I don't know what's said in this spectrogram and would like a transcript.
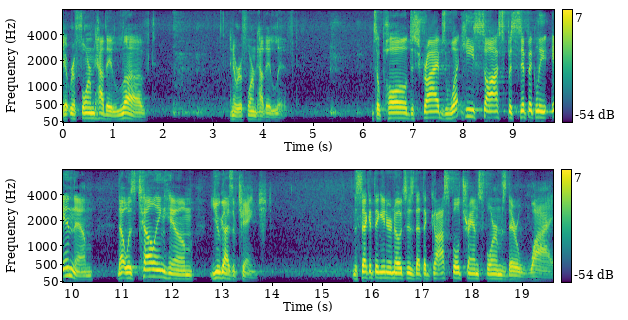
it reformed how they loved, and it reformed how they lived. And so Paul describes what he saw specifically in them that was telling him, You guys have changed. The second thing in your notes is that the gospel transforms their why.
